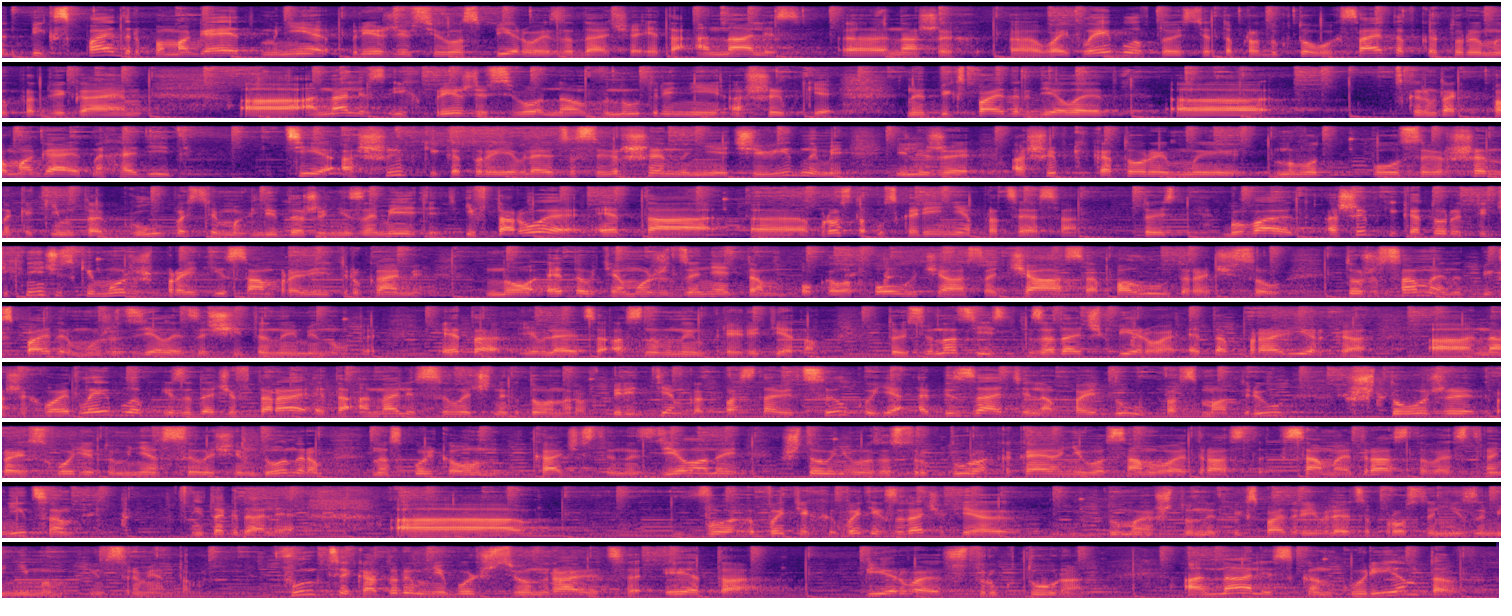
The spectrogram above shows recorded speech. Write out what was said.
NetPeak Spider помогает мне прежде всего с первой задачей. Это анализ э, наших э, white label, то есть это продуктовых сайтов, которые мы продвигаем. Э, анализ их прежде всего на внутренние ошибки. NetPeak Spider делает, э, скажем так, помогает находить те ошибки, которые являются совершенно неочевидными, или же ошибки, которые мы ну вот, по совершенно каким-то глупостям могли даже не заметить. И второе – это э, просто ускорение процесса. То есть бывают ошибки, которые ты технически можешь пройти сам, проверить руками, но это у тебя может занять там около получаса, часа, полутора часов. То же самое Netpeak Spider может сделать за считанные минуты. Это является основным приоритетом. То есть у нас есть задача первая – это проверка э, наших white labels, и задача вторая вторая – это анализ ссылочных доноров. Перед тем, как поставить ссылку, я обязательно пойду посмотрю, что же происходит у меня с ссылочным донором, насколько он качественно сделанный, что у него за структура, какая у него самая, траст, самая трастовая страница и так далее. А, в, в, этих, в этих задачах я думаю, что Netflix Spider является просто незаменимым инструментом. Функции, которые мне больше всего нравятся, это первая структура. Анализ конкурентов –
